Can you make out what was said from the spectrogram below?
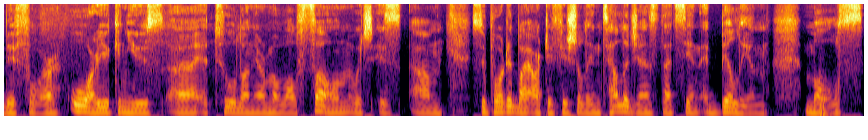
before, or you can use uh, a tool on your mobile phone, which is um, supported by artificial intelligence that's seen a billion moles.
